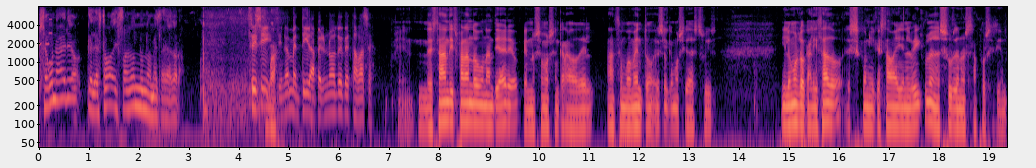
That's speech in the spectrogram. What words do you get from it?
según Aéreo, que le estaba disparando una ametralladora. Sí, sí, Va. si no es mentira, pero no desde esta base. Le estaban disparando un antiaéreo que nos hemos encargado de él hace un momento. Es el que hemos ido a destruir. Y lo hemos localizado. Es con el que estaba ahí en el vehículo en el sur de nuestra posición.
